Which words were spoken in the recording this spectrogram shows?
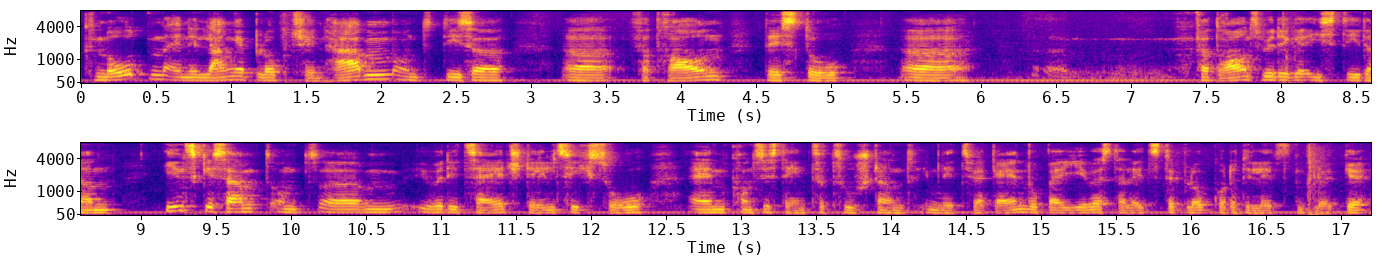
Knoten eine lange Blockchain haben und dieser äh, Vertrauen, desto äh, vertrauenswürdiger ist die dann insgesamt und ähm, über die Zeit stellt sich so ein konsistenter Zustand im Netzwerk ein, wobei jeweils der letzte Block oder die letzten Blöcke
